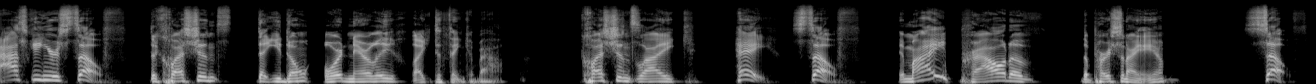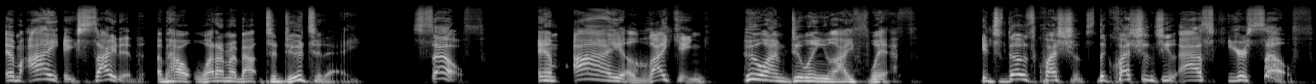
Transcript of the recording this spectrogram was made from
asking yourself the questions that you don't ordinarily like to think about. Questions like, hey, self, am I proud of the person I am? Self, am I excited about what I'm about to do today? Self, am I liking who I'm doing life with? It's those questions, the questions you ask yourself.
